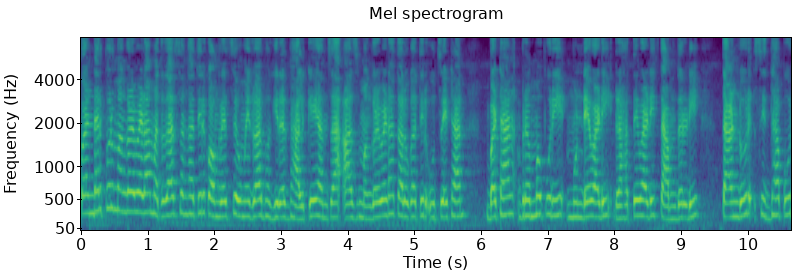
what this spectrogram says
पंढरपूर मंगळवेढा मतदारसंघातील काँग्रेसचे उमेदवार भगीरथ भालके यांचा आज मंगळवेढा तालुक्यातील उचेठाण बठाण ब्रह्मपुरी मुंडेवाडी राहतेवाडी तामदर्डी तांडूर सिद्धापूर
